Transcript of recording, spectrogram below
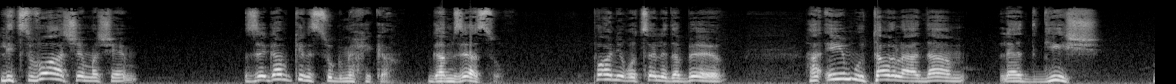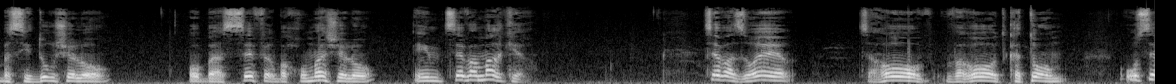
לצבוע שם השם זה גם כן סוג מחיקה, גם זה אסור. פה אני רוצה לדבר, האם מותר לאדם להדגיש בסידור שלו, או בספר, בחומה שלו, עם צבע מרקר. צבע זוהר, צהוב, ורוד, כתום, הוא עושה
